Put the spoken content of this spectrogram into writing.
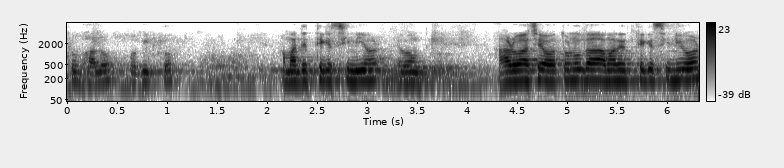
খুব ভালো, অভিজ্ঞ। আমাদের থেকে সিনিয়র এবং আরও আছে অতনুদা আমাদের থেকে সিনিয়র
